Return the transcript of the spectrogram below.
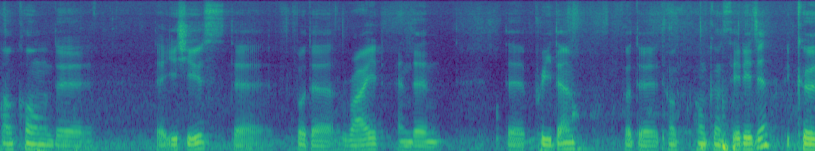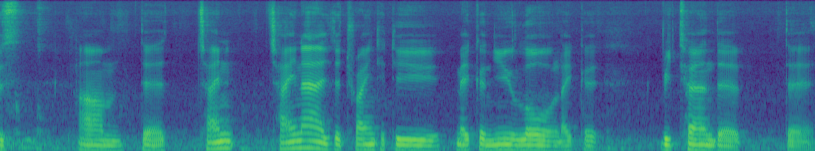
Hong Kong the the issues the for the right and then the freedom for the Hong Kong citizen because um, the China China is trying to do, make a new law like uh, return the the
